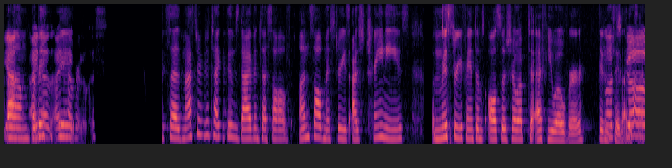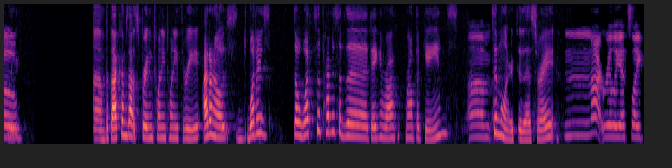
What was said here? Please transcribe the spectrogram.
Yeah, Um, I but know. I have heard of this. It said master detectives dive into solve unsolved mysteries as trainees. Mystery phantoms also show up to f you over. They didn't say Let's that go. exactly. Um, but that comes out spring 2023. I don't know. What is so? What's the premise of the Danganronpa games? Um, Similar to this, right? not really. It's like,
